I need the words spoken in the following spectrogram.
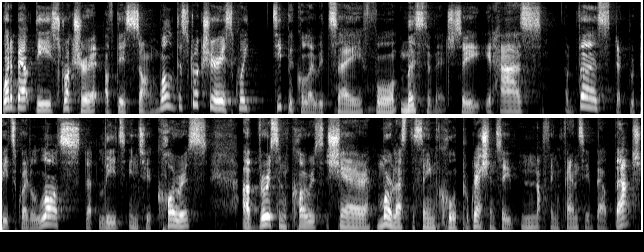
What about the structure of this song? Well, the structure is quite typical, I would say, for most of it. So it has a verse that repeats quite a lot, that leads into a chorus. A verse and chorus share more or less the same chord progression, so nothing fancy about that.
